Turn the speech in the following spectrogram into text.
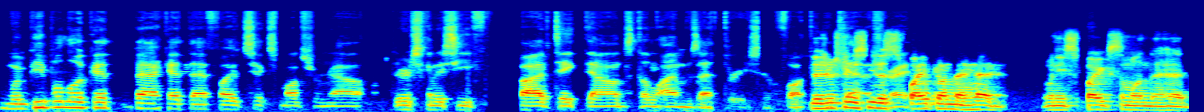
when people look at back at that fight six months from now, they're just going to see five takedowns. The line was at three. So fuck. They're just going to see the spike on the head when he spikes him on the head.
